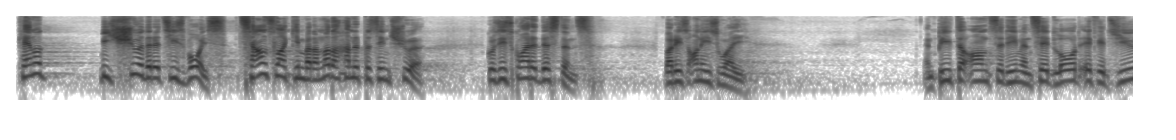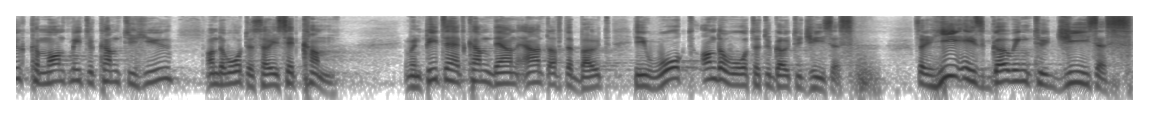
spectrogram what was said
Cannot be sure that it's his voice. It sounds like him, but I'm not 100% sure because he's quite a distance, but he's on his way. And Peter answered him and said, Lord, if it's you, command me to come to you on the water. So he said, Come. And when Peter had come down out of the boat, he walked on the water to go to Jesus. So he is going to Jesus.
